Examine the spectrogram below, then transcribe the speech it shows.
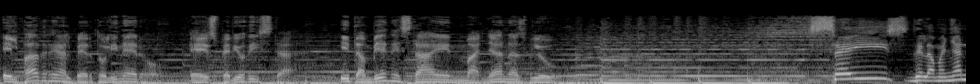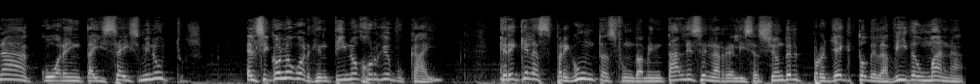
El padre Alberto Linero es periodista y también está en Mañanas Blue. 6 de la mañana, 46 minutos. El psicólogo argentino Jorge Bucay cree que las preguntas fundamentales en la realización del proyecto de la vida humana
